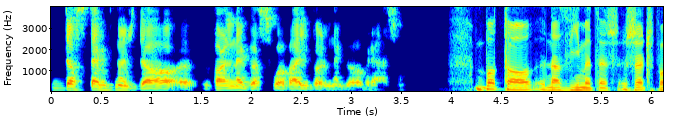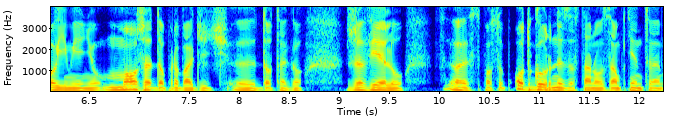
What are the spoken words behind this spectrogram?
dostępność do e, wolnego słowa i wolnego obrazu bo to, nazwijmy też rzecz po imieniu, może doprowadzić y, do tego, że wielu w sposób odgórny zostaną zamknięte,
